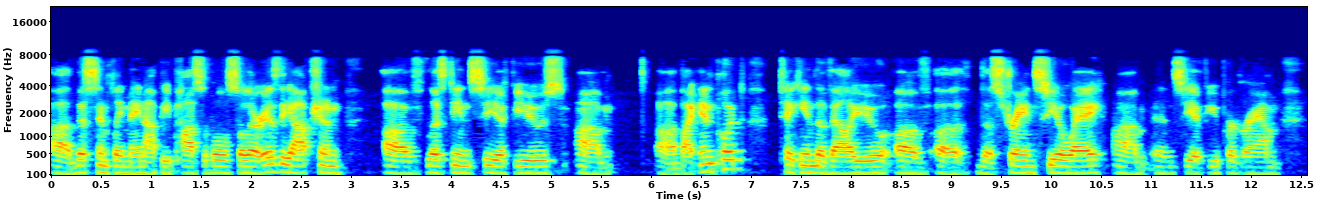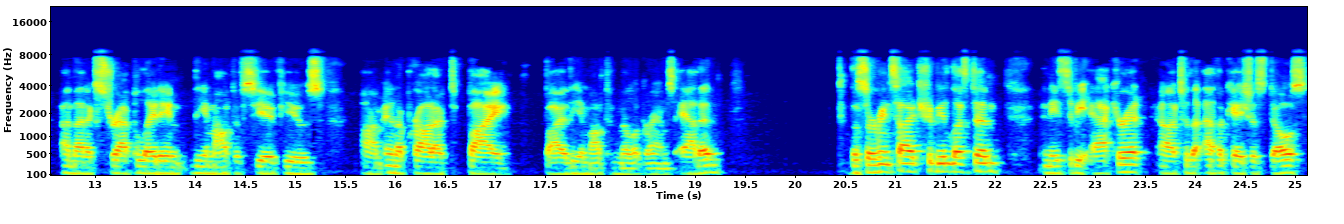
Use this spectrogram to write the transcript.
uh, this simply may not be possible. So there is the option of listing CFUs um, uh, by input, taking the value of uh, the strain COA um, in CFU per gram, and then extrapolating the amount of CFUs um, in a product by, by the amount of milligrams added. The serving size should be listed. It needs to be accurate uh, to the efficacious dose.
